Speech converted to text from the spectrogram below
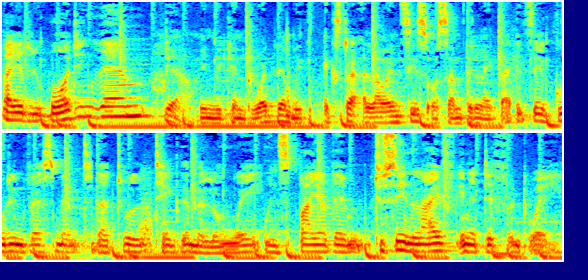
by rewarding them. Yeah, I mean, we can reward them with extra allowances or something something like that. It's a good investment that will take them a long way, inspire them to see life in a different way.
